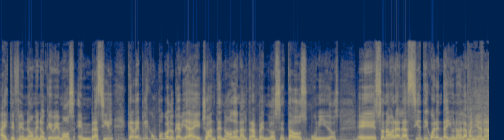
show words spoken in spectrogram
a este fenómeno que vemos en Brasil, que replica un poco lo que había hecho antes ¿no? Donald Trump en los Estados Unidos. Eh, son ahora las 7 y 41 de la mañana.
